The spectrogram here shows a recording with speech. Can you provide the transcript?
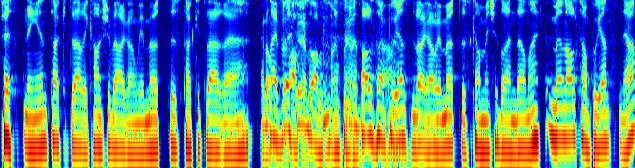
festningen, takket være kanskje hver gang vi møtes, takket være Eller Allsang på grensen. Allsang på grensen. Allsang på grensen hver gang vi møtes, kan vi ikke dra inn der, nei. Men Allsang på grensen, ja.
